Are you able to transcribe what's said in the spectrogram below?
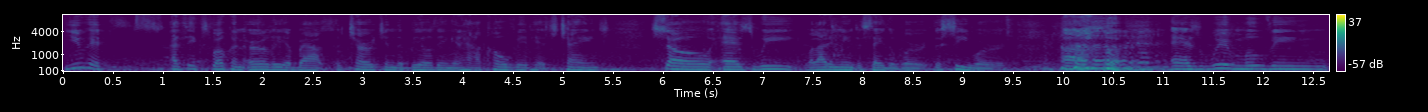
You had, I think, spoken earlier about the church and the building and how COVID has changed. So as we, well, I didn't mean to say the word, the C word. Uh, as we're moving,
